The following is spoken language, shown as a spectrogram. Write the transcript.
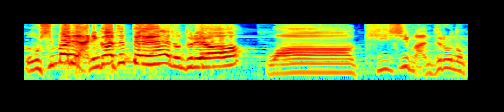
50마리 아닌 것 같은데? 전투력? 와, 기시 만들어 놓은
